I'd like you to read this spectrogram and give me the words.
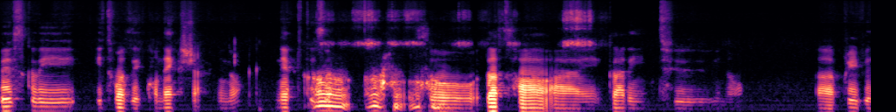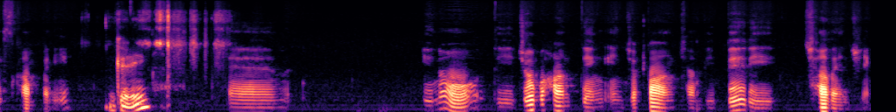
basically, it was a connection, you know, nepotism. Uh, uh-huh, uh-huh. So that's how I got into, you know, a previous company. Okay. And you know, the job hunting in Japan can be very challenging.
